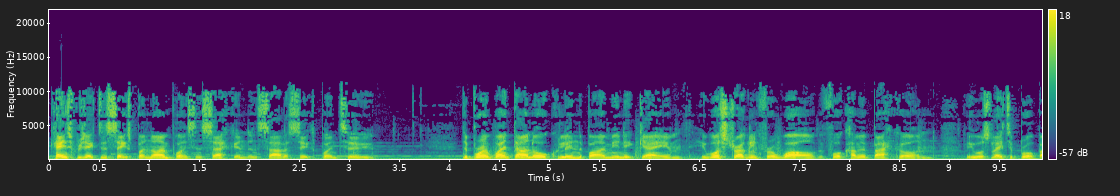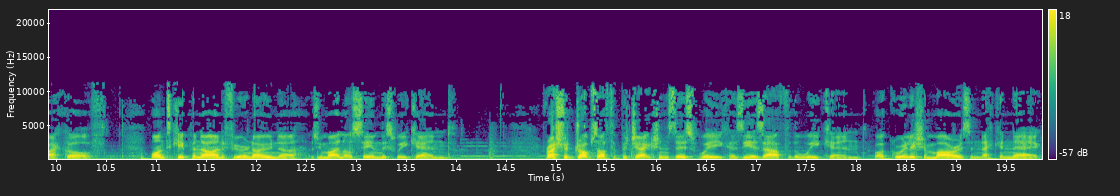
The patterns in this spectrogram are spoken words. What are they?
Kane's projected 6.9 points in second, and Salah 6.2. De Bruyne went down awkwardly in the Bayern Munich game. He was struggling for a while before coming back on, but he was later brought back off. One to keep an eye on if you're an owner, as we might not see him this weekend. Rashford drops off the projections this week as he is out for the weekend, while Grealish and Mahrez are neck and neck.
